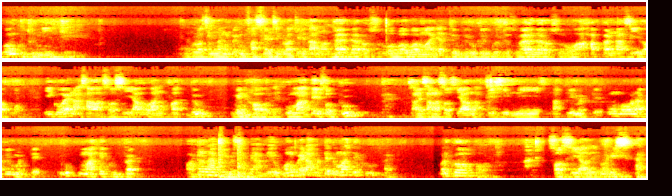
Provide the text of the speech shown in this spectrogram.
Uang kudu mikir. Kalau senang be mufasir sih kalau cerita non, ada Rasulullah bahwa mayat tuh biru kudus, ada Rasulullah habban nasi ilallah iku nak salah sosial lan faddu min khawli umate sobu saya salah sosial nabi sini nabi medit. Umum nabi medit itu mati gubat. Padahal nabi sampai api uang gue nak medit mati gubat. Bergopo sosial itu riskan.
